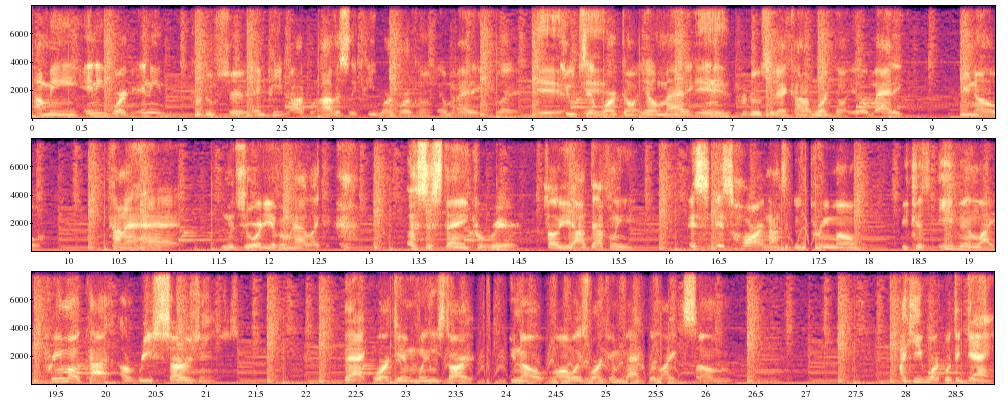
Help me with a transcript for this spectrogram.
I mean, any work, any producer, and Pete Rock, obviously Pete Rock worked on Illmatic, but Yeah, Q-Tip yeah. worked on Illmatic. Yeah. Any producer that kind of worked on Illmatic, you know, kind of had majority of them had like a sustained career. So yeah, I definitely. It's it's hard not to do Primo because even like Primo got a resurgence back working when he started, you know, always working back with like some like he worked with the game.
